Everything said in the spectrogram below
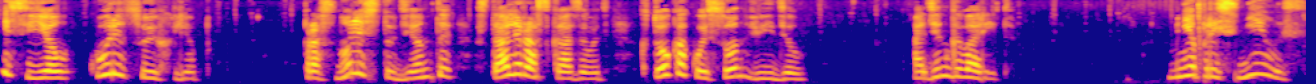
и съел курицу и хлеб. Проснулись студенты, стали рассказывать, кто какой сон видел. Один говорит, «Мне приснилось,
